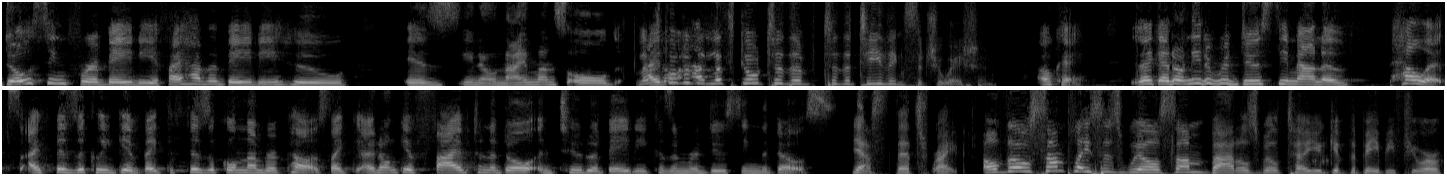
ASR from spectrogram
dosing for a baby. If I have a baby who is, you know, nine months old, let's go to the let's go to the to the teething situation. Okay, like I don't need to reduce the amount of pellets i physically give like the physical number of pellets. Like i don't give five to an adult and two to a baby because i'm reducing the dose. Yes that's right. Although some places will some bottles will tell you give the baby fewer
